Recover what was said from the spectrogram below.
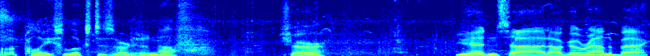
Well, the place looks deserted enough. Sure. You head inside. I'll go round the back.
